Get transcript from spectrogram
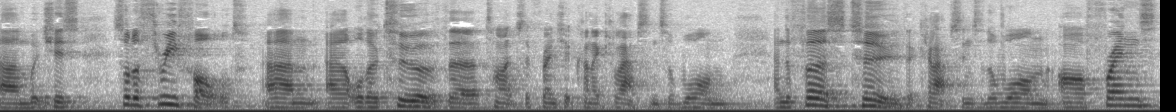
um, which is sort of threefold, um, uh, although two of the types of friendship kind of collapse into one. And the first two that collapse into the one are friends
